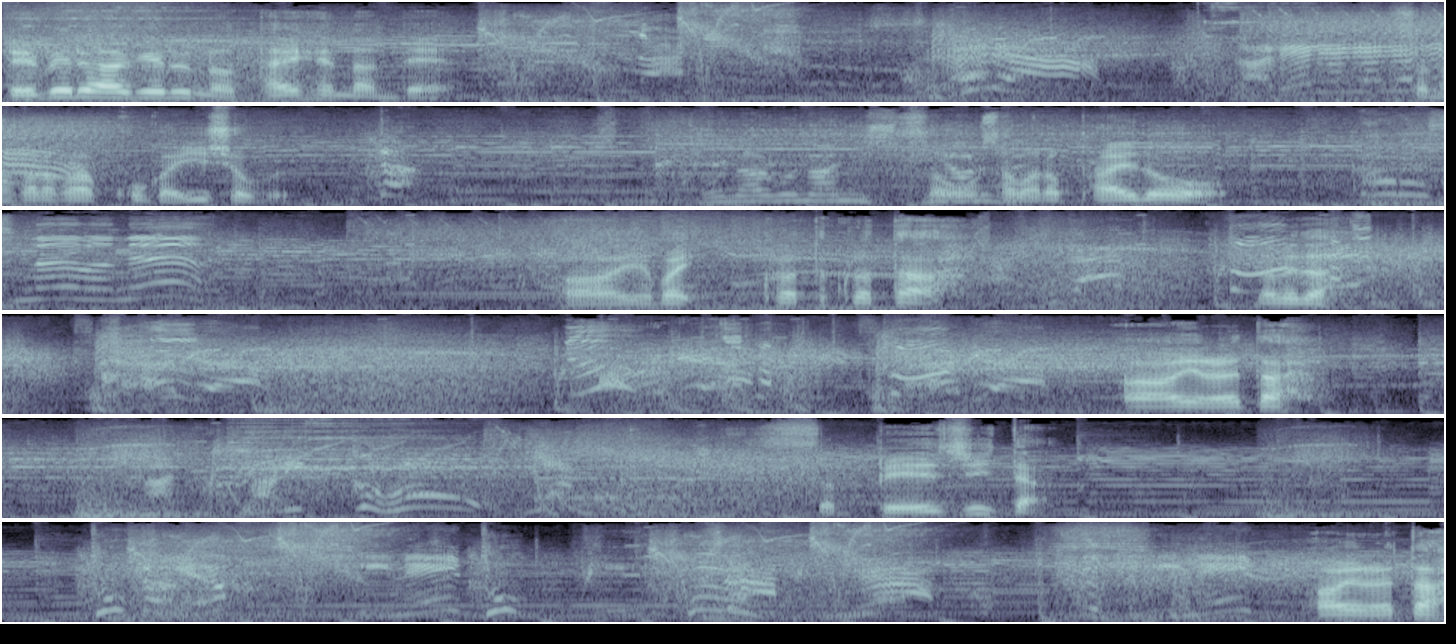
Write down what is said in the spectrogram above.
レベル上げるの大変なんで。さあなかなか今回いい勝負。さあ王様のプライドだらしないわねあーやばい。食らった食らった。ダメだ。あーやられた。さベジータ。あーやられた。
